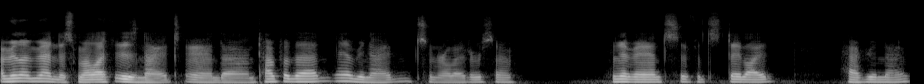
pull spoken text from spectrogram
I mean, like madness. My life is night, and uh, on top of that, it'll be night sooner or later. So, in advance, if it's daylight, have a good night.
